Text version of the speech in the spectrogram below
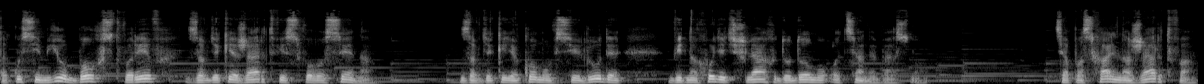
Таку сім'ю Бог створив завдяки жертві свого Сина, завдяки якому всі люди віднаходять шлях додому Отця Небесного. Ця пасхальна жертва,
